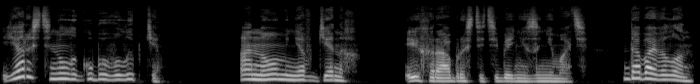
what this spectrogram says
Я растянула губы в улыбке. Оно у меня в генах. И храбрости тебе не занимать, — добавил он.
